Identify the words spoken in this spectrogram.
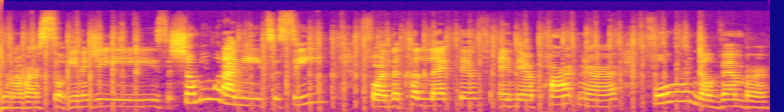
Universal energies, show me what I need to see for the collective and their partner for November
